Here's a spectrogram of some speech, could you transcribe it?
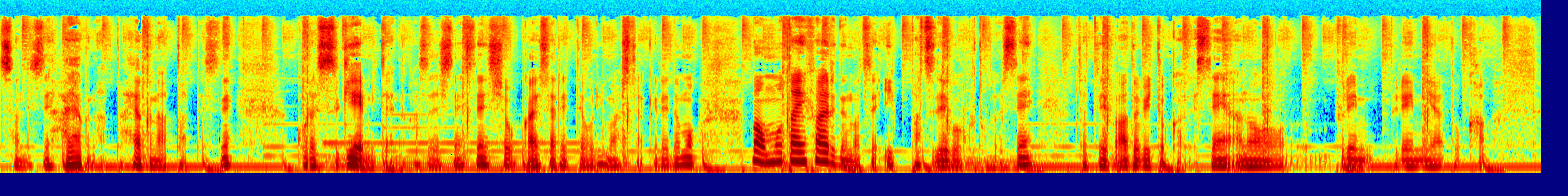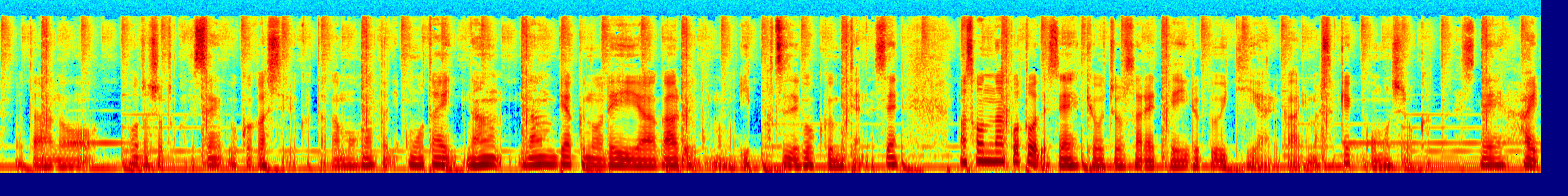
さんですね、早くなった、早くなったんですね。これすげえみたいな形でですね、紹介されておりましたけれども、まあ、重たいファイルでも、一発で動くとかですね、例えば Adobe とかですね、あのプレプレミアとか、またあの、フォトショーとかですね、動かしている方がもう本当に重たい何何百のレイヤーがあるもの一発で動くみたいなですね、まあ、そんなことをですね、強調されている VTR がありました。結構面白かったですね。はい。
